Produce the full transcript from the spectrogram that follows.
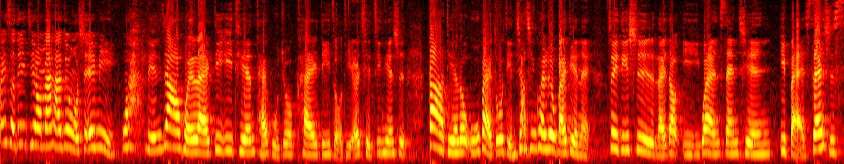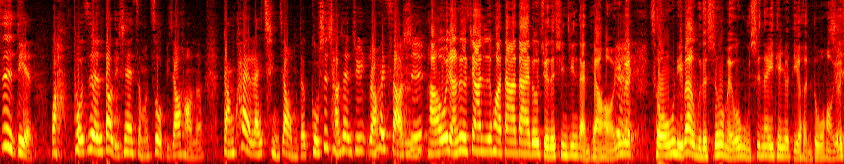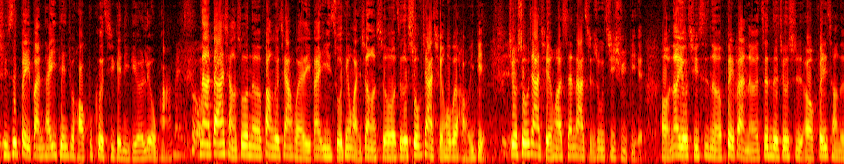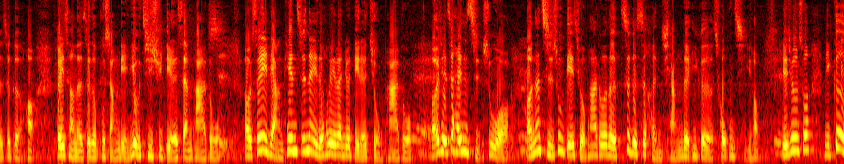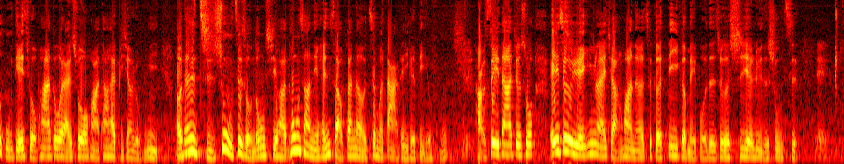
欢迎锁定金融曼哈顿，我是 Amy。哇，连假回来第一天，台股就开低走低，而且今天是大跌了五百多点，将近快六百点呢，最低是来到一万三千一百三十四点。哇，投资人到底现在怎么做比较好呢？赶快来请教我们的股市常胜军阮慧慈老师。嗯、好，我讲这个假日的话，大家大家都觉得心惊胆跳哈，因为从礼拜五的时候，美国股市那一天就跌很多哈，尤其是费半，它一天就毫不客气给你跌了六趴。没错。那大家想说呢，放个假回来，礼拜一昨天晚上的时候，这个收假前会不会好一点？就收假前的话，三大指数继续跌。哦，那尤其是呢，费半呢，真的就是哦，非常的这个哈，非常的这个不赏脸，又继续跌了三趴多。是。哦，所以两天之内的费半就跌了九趴多。而且这还是指数哦，好，那指数跌九趴多的，这个是很强的一个冲击哈。也就是说，你个股跌九趴多来说的话，它还比较容易。好，但是指数这种东西的话，通常你很少看到有这么大的一个跌幅。好，所以大家就说，哎，这个原因来讲的话呢，这个第一个美国的这个失业率的数字，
